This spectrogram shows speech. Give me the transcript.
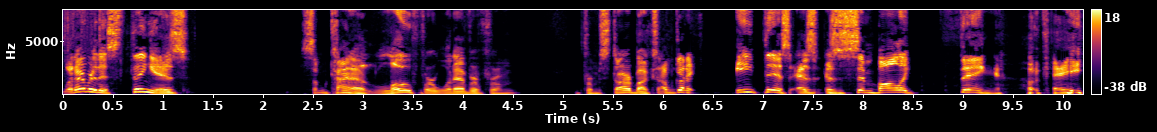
whatever this thing is, some kind of loaf or whatever from, from Starbucks. I'm to eat this as, as a symbolic thing. Okay.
